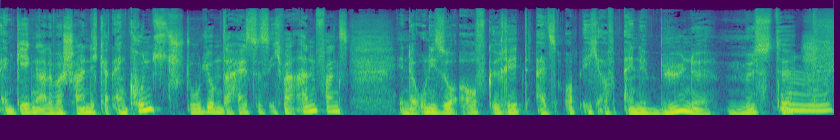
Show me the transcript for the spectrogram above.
entgegen aller Wahrscheinlichkeit ein Kunststudium. Da heißt es, ich war anfangs in der Uni so aufgeregt, als ob ich auf eine Bühne müsste. Mhm.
